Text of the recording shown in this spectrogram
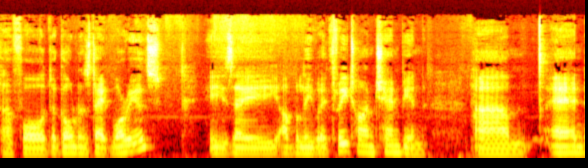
uh, for the Golden State Warriors. He's a, I believe, a three-time champion um, and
